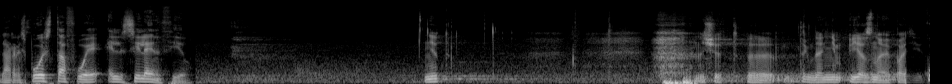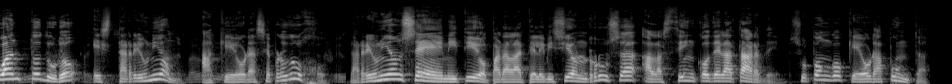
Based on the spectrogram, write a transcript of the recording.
la respuesta fue el silencio. ¿Cuánto duró esta reunión? ¿A qué hora se produjo? La reunión se emitió para la televisión rusa a las 5 de la tarde, supongo que hora punta,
